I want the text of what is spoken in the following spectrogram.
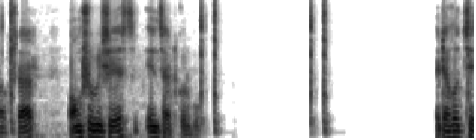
নকশার অংশবিশেষ ইনসার্ট করব। এটা হচ্ছে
